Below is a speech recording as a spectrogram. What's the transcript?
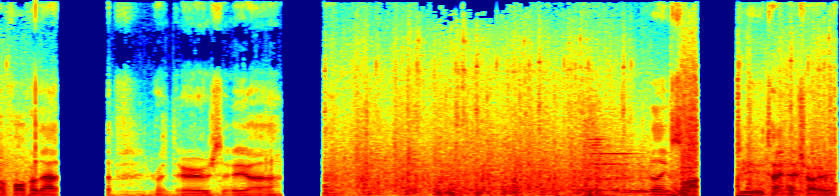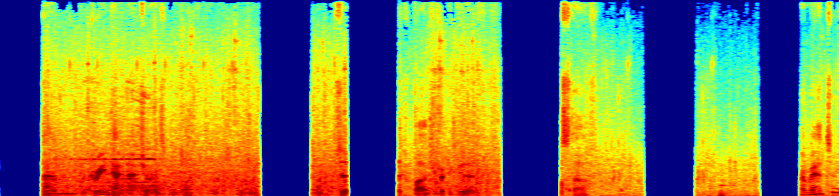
I'll fall for that. Right there's a uh, Building slot, the Titanite shards, and green Titanite shards. Just, but pretty good stuff. Pyromancer,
